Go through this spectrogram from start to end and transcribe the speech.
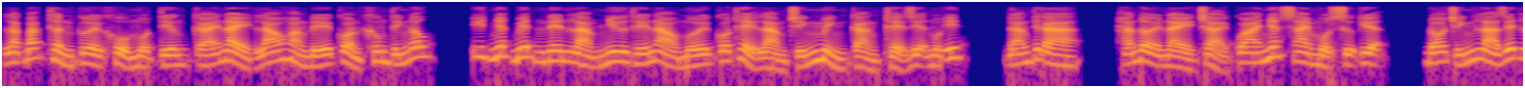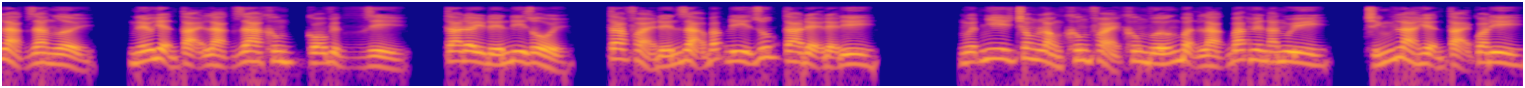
Lạc Bắc Thần cười khổ một tiếng cái này lão hoàng đế còn không tính ốc, ít nhất biết nên làm như thế nào mới có thể làm chính mình càng thể diện một ít, đáng tiếc à, hắn đời này trải qua nhất sai một sự kiện, đó chính là giết lạc gia người, nếu hiện tại lạc gia không có việc gì, ta đây đến đi rồi, ta phải đến dạ bắc đi giúp ta đệ đệ đi. Nguyệt Nhi trong lòng không phải không vướng bận lạc bác huyên an nguy, chính là hiện tại qua đi,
